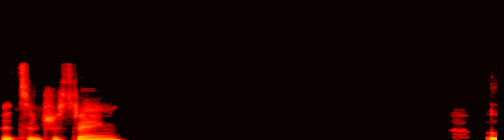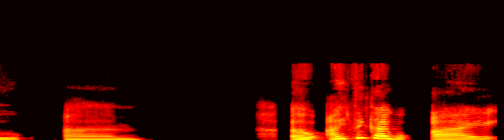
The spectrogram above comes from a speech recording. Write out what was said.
That's interesting. Ooh, um, oh, I think I, I,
